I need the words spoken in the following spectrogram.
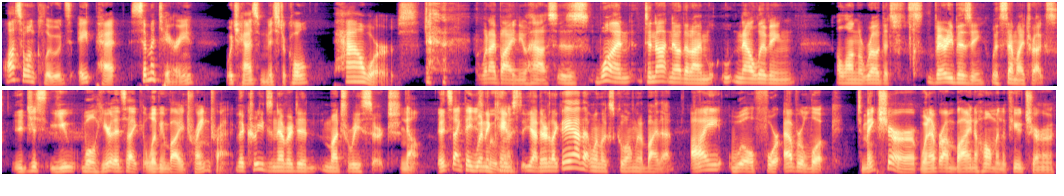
also includes a pet cemetery, which has mystical powers. when I buy a new house is one to not know that I'm now living along a road that's very busy with semi trucks. You just, you will hear that's like living by a train track. The Creeds never did much research No, it's like they just when it came in. to yeah, they're like, yeah, that one looks cool. I'm going to buy that. I will forever look to make sure whenever I'm buying a home in the future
